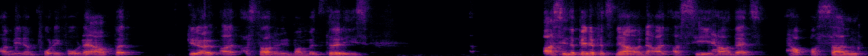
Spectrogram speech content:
I mean, I'm 44 now, but you know, I, I started in my mid 30s. I see the benefits now, and I, I see how that's helped my son.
